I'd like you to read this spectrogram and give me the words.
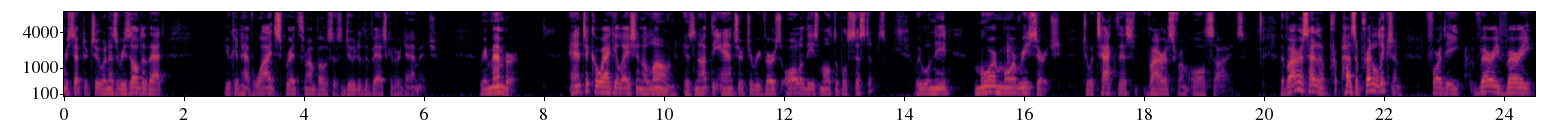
receptor 2, and as a result of that, you can have widespread thrombosis due to the vascular damage. Remember, anticoagulation alone is not the answer to reverse all of these multiple systems. We will need more and more research to attack this virus from all sides. The virus has a, has a predilection for the very, very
